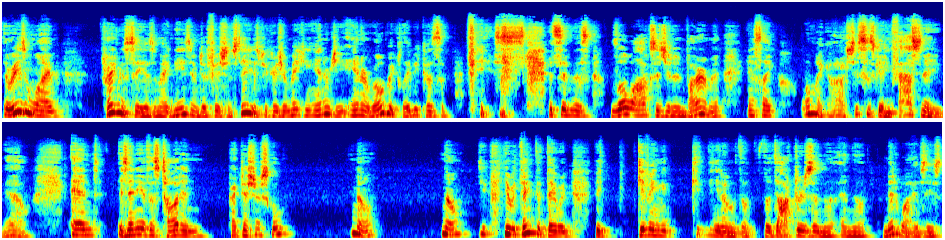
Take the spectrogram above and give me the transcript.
The reason why pregnancy is a magnesium deficient state is because you're making energy anaerobically because it's in this low oxygen environment. And it's like, oh my gosh, this is getting fascinating now. And is any of this taught in practitioner school? No, no. You, you would think that they would be giving, you know, the, the doctors and the, and the midwives these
